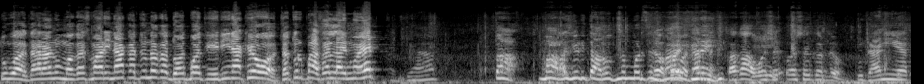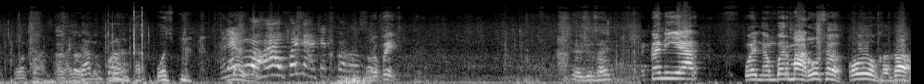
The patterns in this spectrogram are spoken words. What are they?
તું વધારાનું મગજ મારી ના કરતું ને કે દોત બોત વેરી નાખ્યો ચતુર પાછળ લાઈનમાં હેઠ. તા મારા જેડી તારો જ નંબર છે. મારો વધારે કાકા હવે સે- કરજો. તું જાણી યાર. પાંચ મિનિટ. અરે હા ઉપર નાટક કરો છો. રૂપે રહેજો સાહેબ. કની યાર. કોઈ નંબર મારો છે. ઓ કાકા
